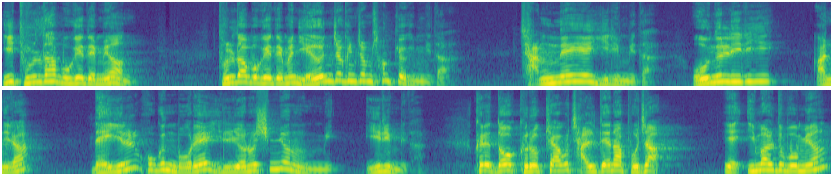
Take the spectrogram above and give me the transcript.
이 둘 다 보게 되면 둘 다 보게 되면 예언적인 좀 성격입니다. 장래의 일입니다. 오늘 일이 아니라 내일 혹은 모레 1년 후 10년 후 일입니다. 그래 너 그렇게 하고 잘 되나 보자. 예, 이 말도 보면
